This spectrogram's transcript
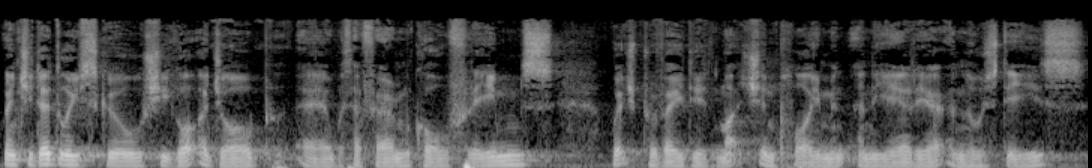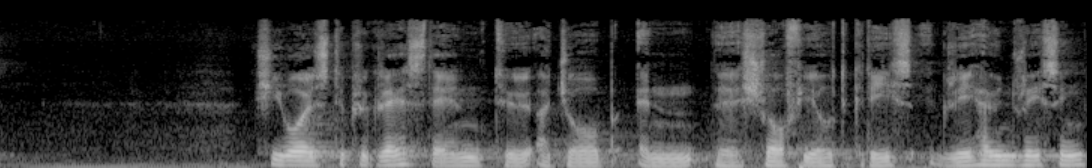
When she did leave school, she got a job uh, with a firm called Frames, which provided much employment in the area in those days. She was to progress then to a job in the Shawfield Greyhound racing,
